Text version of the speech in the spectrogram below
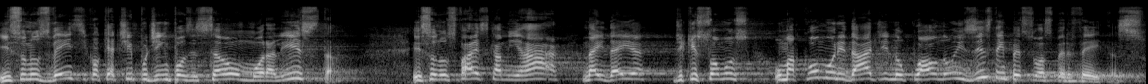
Isso nos vence qualquer tipo de imposição moralista. Isso nos faz caminhar na ideia de que somos uma comunidade no qual não existem pessoas perfeitas.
